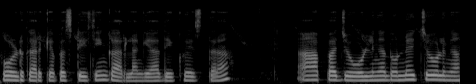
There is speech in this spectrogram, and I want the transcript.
ਫੋਲਡ ਕਰਕੇ ਆਪਾਂ ਸਟਿਚਿੰਗ ਕਰ ਲਾਂਗੇ। ਆ ਦੇਖੋ ਇਸ ਤਰ੍ਹਾਂ। ਆ ਆਪਾਂ ਜੋੜ ਲੀਆਂ ਦੋਨੇ ਝੋਲੀਆਂ।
